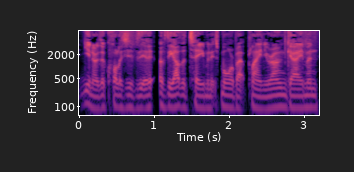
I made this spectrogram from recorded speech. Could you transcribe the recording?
you know the qualities of the of the other team, and it's more about playing your own game. And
